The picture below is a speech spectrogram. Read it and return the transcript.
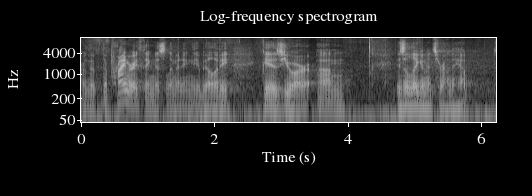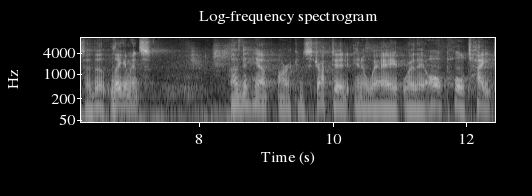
or the, the primary thing that's limiting the ability, is your um, is the ligaments around the hip. So the ligaments of the hip are constructed in a way where they all pull tight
